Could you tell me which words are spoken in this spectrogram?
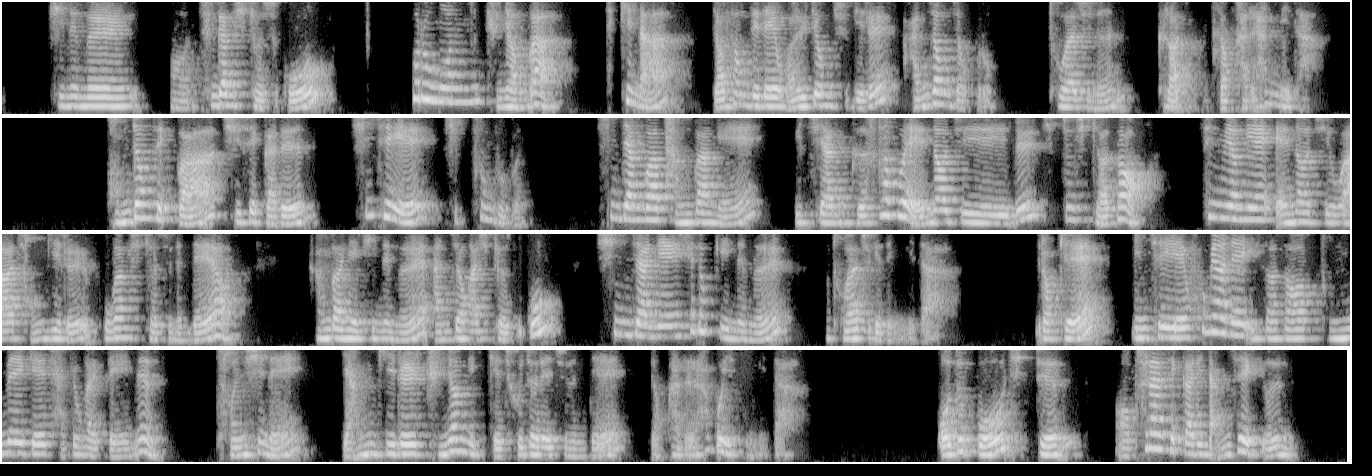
기능을 어, 증강시켜주고 호르몬 균형과 특히나 여성들의 월경 주기를 안정적으로 도와주는 그런 역할을 합니다. 검정색과 쥐색깔은 신체의 깊은 부분, 신장과 방광에 위치한 그 하부 에너지를 집중시켜서 생명의 에너지와 전기를 보강시켜 주는데요. 방광의 기능을 안정화시켜 주고 신장의 해독 기능을 도와주게 됩니다. 이렇게 인체의 후면에 있어서 동맥에 작용할 때에는 전신의 양기를 균형 있게 조절해 주는데 역할을 하고 있습니다. 어둡고 짙은 어, 파란 색깔인 남색은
